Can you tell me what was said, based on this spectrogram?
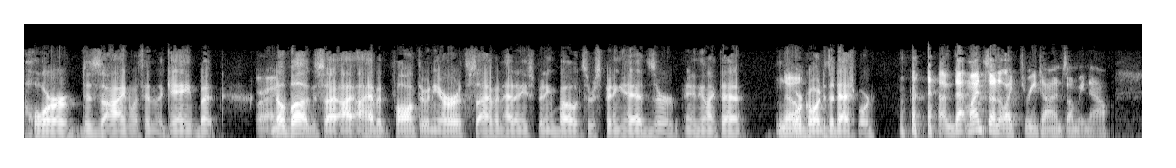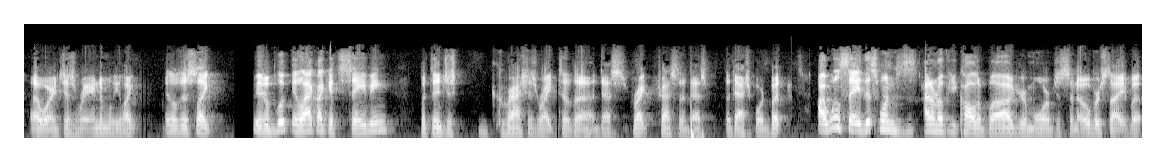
poor design within the game. But Right. no bugs. I, I haven't fallen through any earths. I haven't had any spinning boats or spinning heads or anything like that. No. Or going to the dashboard. that mine's done it like three times on me now, uh, where it just randomly like it'll just like it'll look it'll act like it's saving, but then just crashes right to the desk right crashes to the desk the dashboard. But I will say this one's I don't know if you call it a bug or more of just an oversight, but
